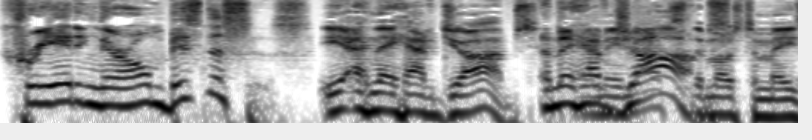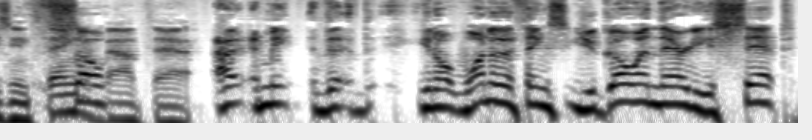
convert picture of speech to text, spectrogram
creating their own businesses. Yeah, and they have jobs, And they I have mean, jobs. That's the most amazing thing So, about that. I, I mean, the, the- you know, one of the things you go in there, you sit,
